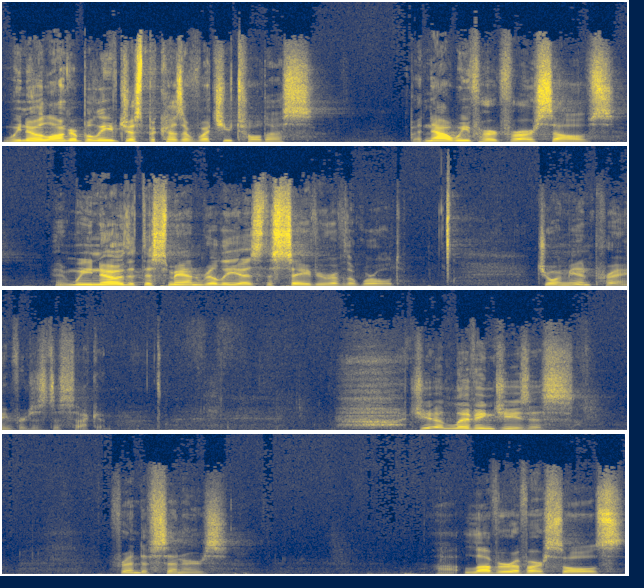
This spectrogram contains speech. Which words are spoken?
We no longer believe just because of what you told us, but now we've heard for ourselves, and we know that this man really is the Savior of the world. Join me in praying for just a second. Living Jesus, friend of sinners, uh, lover of our souls,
